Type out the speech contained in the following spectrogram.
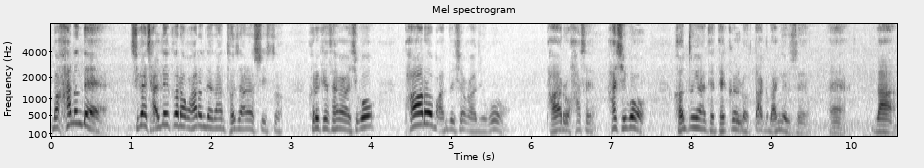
막 하는데 지가 잘 될 거라고 하는데 난 더 잘할 수 있어 그렇게 생각하시고 바로 만드셔가지고 바로 하세요. 하시고 건뚱이한테 댓글로 딱 남겨주세요. 예. 나.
